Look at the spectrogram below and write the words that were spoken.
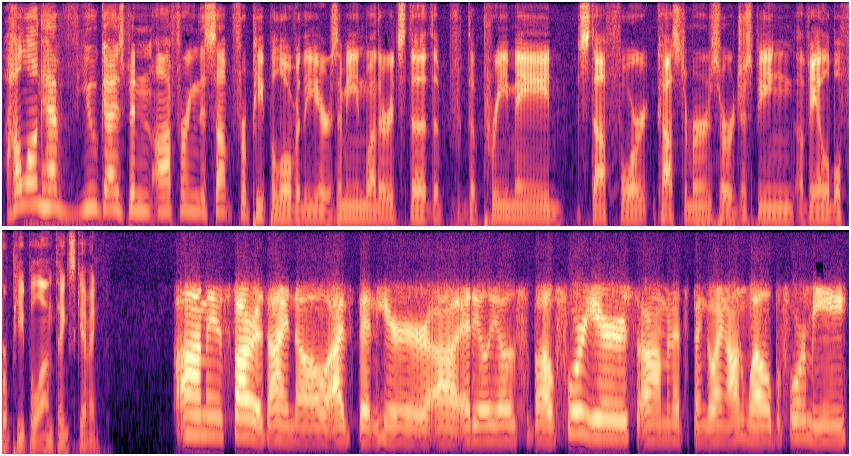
How long have you guys been offering this up for people over the years? I mean, whether it's the the, the pre made stuff for customers or just being available for people on Thanksgiving. I mean, as far as I know, I've been here uh, at Ilio's about four years, um, and it's been going on well before me.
